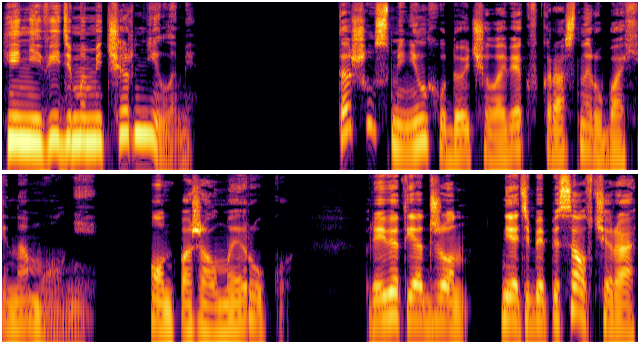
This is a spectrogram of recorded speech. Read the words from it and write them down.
и невидимыми чернилами. Ташу сменил худой человек в красной рубахе на молнии. Он пожал мою руку. «Привет, я Джон. Я тебе писал вчера,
